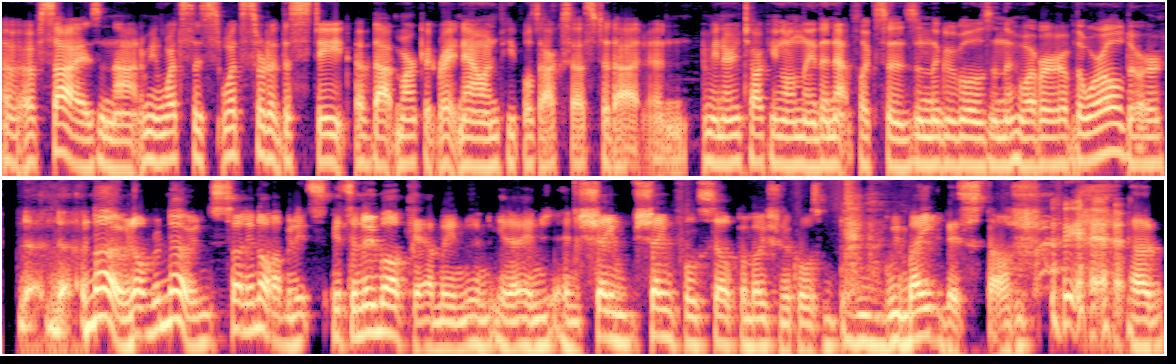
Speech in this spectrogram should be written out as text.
of, of, size and that? I mean, what's this? What's sort of the state of that market right now and people's access to that? And I mean, are you talking only the Netflixes and the Googles and the whoever of the world, or no, no, not no, certainly not. I mean, it's it's a new market. I mean, in, you know, in, in shame, shameful self promotion, of course, we make this stuff. yeah. Um,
